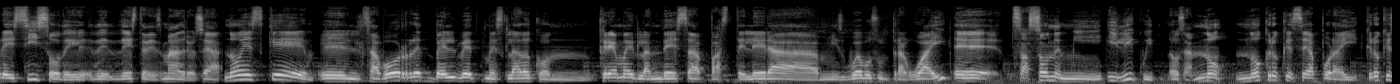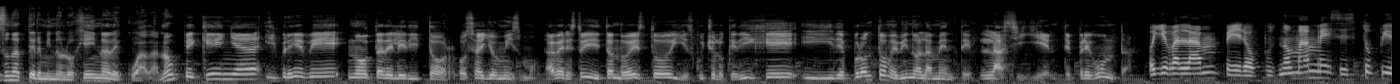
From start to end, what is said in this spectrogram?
preciso de, este desmadre. O sea, no es que el sabor red velvet mezclado con crema irlandesa, pastelera, mis huevos ultra guay, eh, sazonen mi e-liquid. O sea, no, no creo que sea por ahí. Creo que es una terminología inadecuada, ¿no? Pequeña y breve nota del editor, o sea, yo mismo. A ver, estoy editando esto y escucho lo que dije y de pronto me vino a la mente la siguiente pregunta. Oye, Balam, pero pues no mames, estúpido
